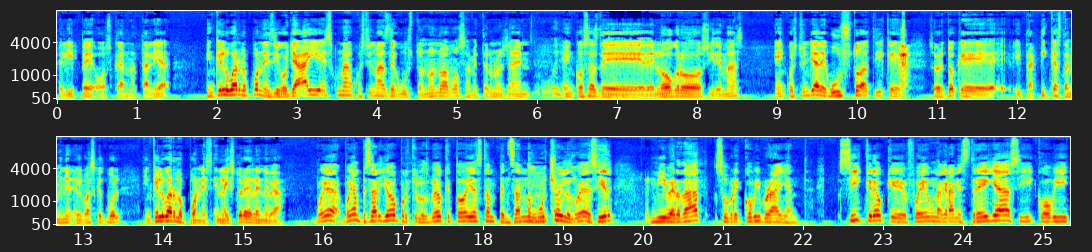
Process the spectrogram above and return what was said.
Felipe, Oscar, Natalia, ¿en qué lugar lo pones? Digo, ya ahí es una cuestión más de gusto, no, no vamos a meternos ya en, en cosas de, de logros y demás, en cuestión ya de gusto a ti que sobre todo que y practicas también el, el básquetbol, ¿en qué lugar lo pones en la historia de la NBA? Voy a, voy a empezar yo porque los veo que todavía están pensando mucho y les voy a decir mi verdad sobre Kobe Bryant. Sí creo que fue una gran estrella, sí Kobe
